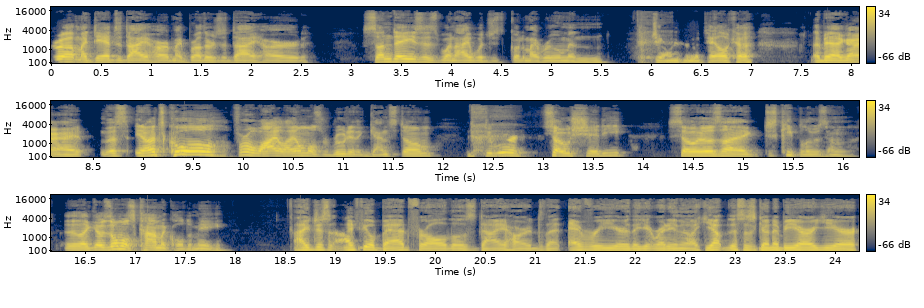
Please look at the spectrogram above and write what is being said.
Grew up, my dad's a diehard, my brother's a diehard. Sundays is when I would just go to my room and jam to Metallica. I'd be like, all right, this, you know, it's cool. For a while, I almost rooted against them. Dude, we were so shitty. So it was like, just keep losing. Like, it was almost comical to me. I just I feel bad for all those diehards that every year they get ready and they're like, "Yep, this is going to be our year."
